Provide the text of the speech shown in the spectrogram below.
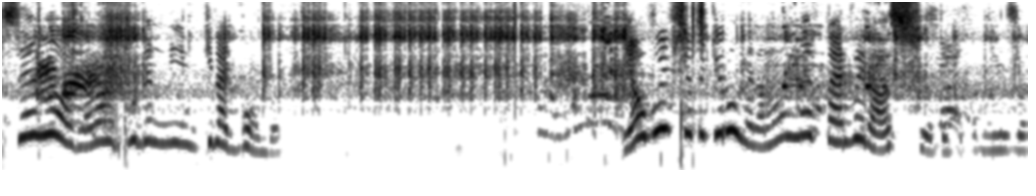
серьезно, надо буде мені кидать бомби. Я убив все-таки Румера, но не в первый раз все-таки, потому что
